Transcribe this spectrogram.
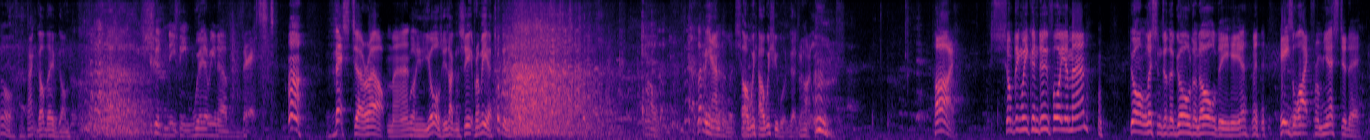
Oh, thank God they've gone. Shouldn't he be wearing a vest? Huh? Vests are out, man. Well, yours is. I can see it from here. Took it in. Let me handle this. I wish, I wish you would. Go, go. Right. Hi. Something we can do for you, man? Don't listen to the golden oldie here. He's like from yesterday.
